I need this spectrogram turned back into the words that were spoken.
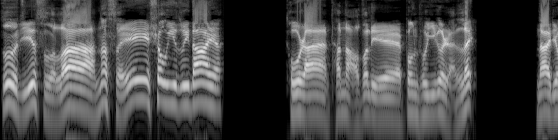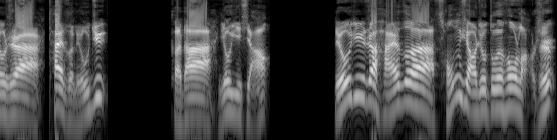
自己死了，那谁受益最大呀？突然，他脑子里蹦出一个人来，那就是太子刘据。可他又一想，刘据这孩子从小就敦厚老实，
